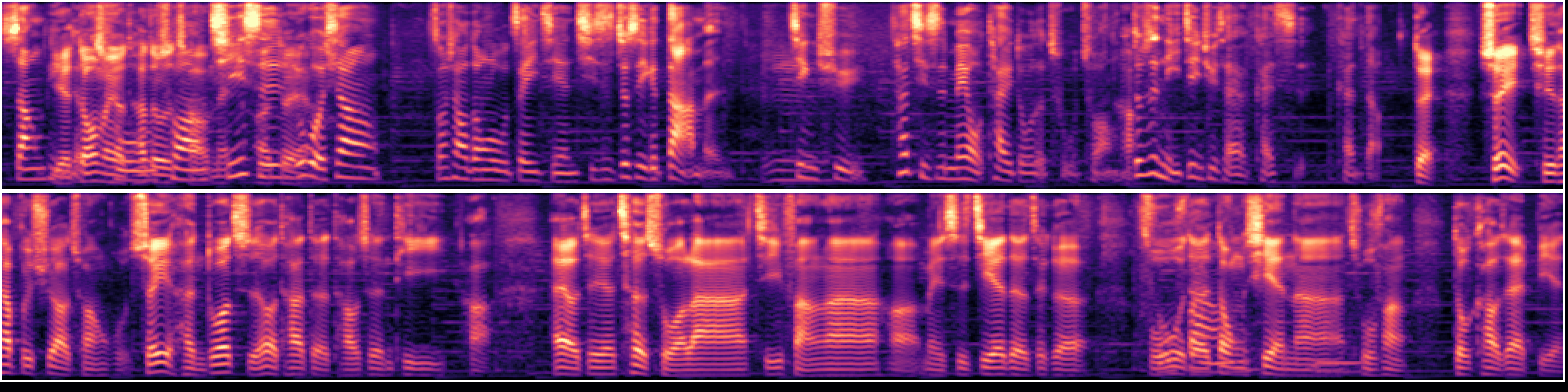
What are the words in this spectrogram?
商品的橱窗。其实如果像中孝东路这一间，其实就是一个大门进去，它其实没有太多的橱窗，就是你进去才开始看到。对，所以其实它不需要窗户，所以很多时候它的逃生梯哈，还有这些厕所啦、机房啊、哈美食街的这个。服务的动线啊，厨房都靠在边。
